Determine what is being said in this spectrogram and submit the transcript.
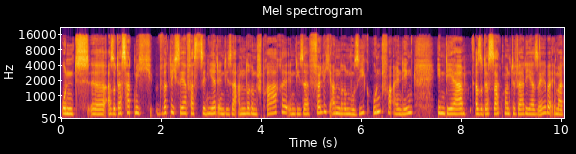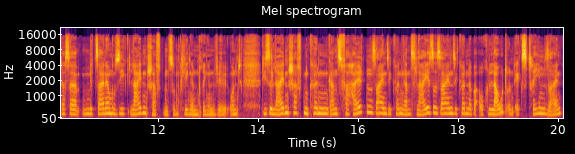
Und äh, also das hat mich wirklich sehr fasziniert in dieser anderen Sprache, in dieser völlig anderen Musik und vor allen Dingen in der, also das sagt Monteverdi ja selber immer, dass er mit seiner Musik Leidenschaften zum Klingen bringen will. Und diese Leidenschaften können ganz verhalten sein, sie können ganz leise sein, sie können aber auch laut und extrem sein.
